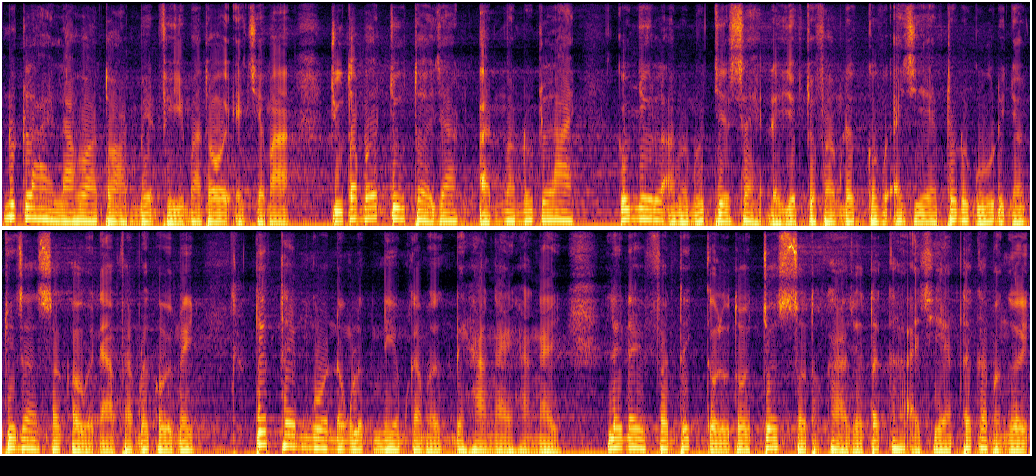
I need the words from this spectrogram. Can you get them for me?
Nút like là hoàn toàn miễn phí mà thôi, anh chị em à chúng ta bớt chút thời gian ấn vào nút like, cũng như là ấn vào nút chia sẻ để giúp cho Phạm Đức cùng với anh chị em trong đội ngũ để nhóm chuyên gia soi cầu Việt Nam Phạm Đức của mình tiếp thêm nguồn động lực, niềm cảm hứng để hàng ngày hàng ngày lên đây phân tích cầu lô tô chốt số tham khảo cho tất cả anh chị em, tất cả mọi người.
